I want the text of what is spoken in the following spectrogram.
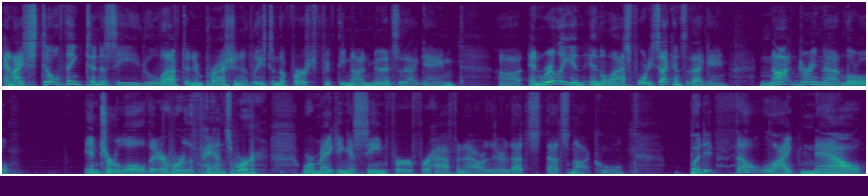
And I still think Tennessee left an impression, at least in the first 59 minutes of that game, uh, and really in, in the last 40 seconds of that game. Not during that little interlull there where the fans were were making a scene for for half an hour there. That's that's not cool. But it felt like now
